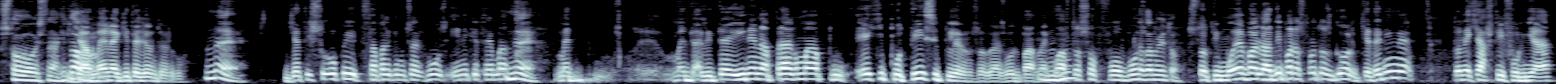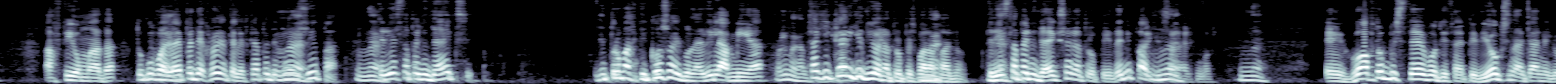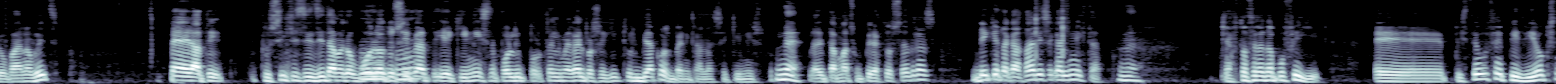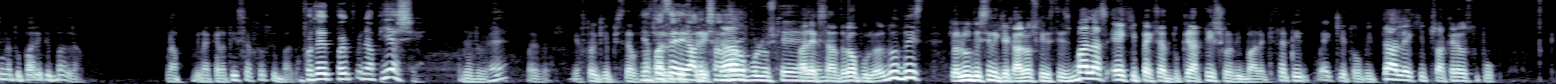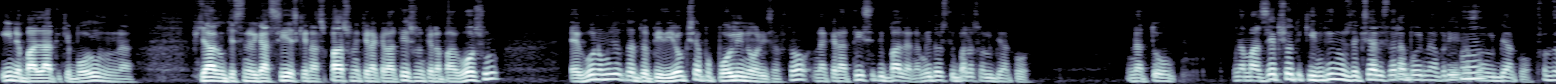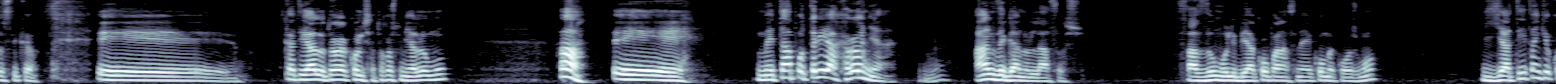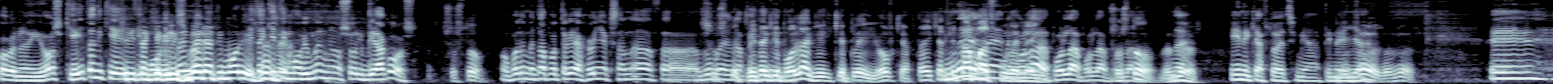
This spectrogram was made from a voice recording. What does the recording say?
στο, στην αρχή του Για αγώνα. μένα εκεί τελειώνει το έργο. Ναι, Γιατί σου έχω πει, τα βάλε και με του αριθμούς. Είναι και θέμα Ναι. με, ε, μενταλιτέ. Είναι ένα πράγμα που έχει ποτίσει πλέον στον οργανισμό του Παναγικού. Αυτός ο φόβος Κατανοητό. στο ότι μου έβαλε ο αντίπαλος πρώτος γκολ. Και δεν είναι τον έχει αυτή η φουρνιά, αυτή η ομάδα. Το κουβαλάει πέντε χρόνια, τελευταία πέντε χρόνια Ναι. σου είπα. Ναι. Τρία στα 56. Είναι τρομακτικός ο αριθμό. Δηλαδή η Λαμία Πολύ μεγάλος θα έχει αριθμός. κάνει και δύο ανατροπές παραπάνω. Τρία στα 56 ανατροπή. Δεν υπάρχει Ναι. σαν αριθμός. ναι. Εγώ αυτό που πιστεύω ότι θα επιδιώξει να κάνει ο Γιωβάνοβιτς, πέρα ότι τους είχε συζητήσει με τον Βόλο, τους είπε ότι η κινήσει πολύ, θέλει μεγάλη προσοχή και ο Ολυμπιακός μπαίνει καλά σε κινήσει του. Ναι. Δηλαδή τα μάτια που πήρε εκτός έδρας μπήκε, τα καθάρισε, καληνύχτα. Ναι. Και αυτό θέλει να το αποφύγει. Ε, πιστεύω θα επιδιώξει να του πάρει την μπάλα. Να, να κρατήσει αυτό την μπάλα. Οπότε πρέπει να πιέσει. Βεβαίως, Ε; βεβαίως. Γι' αυτό και πιστεύω Γι' θα αυτό βάλει θέλει τους τρεις Αλεξανδρόπουλους χαφ. και- Αλεξανδρόπουλο Λούντβιστ. Και ο Λούντβιστ είναι και καλός χειριστής μπάλας. Έχει παίξει να του κρατήσουν την μπάλα. Και θα πει, έχει και το Βιτάλ, έχει τους ακραίους του που είναι μπαλάτι και μπορούν να φτιάχνουν και συνεργασίες και να σπάσουν και να κρατήσουν και να παγώσουν. Εγώ νομίζω ότι θα το επιδιώξει από πολύ νωρίς αυτό να κρατήσει την μπάλα, να μην δώσει την μπάλα στον Ολυμπιακό. Να, το, να μαζέψει ό,τι κινδύνους δεξιά-αριστερά μπορεί να βρει από τον Ολυμπιακό. Φανταστικά. Ε, κάτι άλλο τώρα κόλλησα, το έχω στο μυαλό μου. Α, ε, μετά από τρία χρόνια, Ναι. αν δεν κάνω λάθος, θα δούμε Ολυμπιακό Παναθηναϊκό με κόσμο. Γιατί ήταν και ο κορονοϊός και ήταν και, Και ήταν και τιμωρημένο- κλεισμένα τιμωρίες, Ήταν και βέβαια. τιμωρημένος ο Ολυμπιακός. Σωστό. Οπότε μετά από τρία χρόνια ξανά θα δούμε Σωστό. ένα Και ήταν και παιχνίδι. πολλά και είχε και play-off και αυτά. Είχε Ναι, αρκετά ναι, μάτς ναι, που ναι, δεν πολλά, έγινε. πολλά, πολλά, πολλά. Σωστό, Ναι. βεβαίως. Είναι και αυτό έτσι μια πινελιά. Βεβαίως, βεβαίως. Ε,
